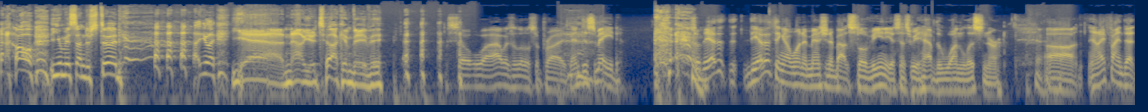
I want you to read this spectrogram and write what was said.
oh, you misunderstood. you're like, yeah, now you're talking, baby. so uh, I was a little surprised and dismayed. So the other the other thing I want to mention about Slovenia, since we have the one listener, uh, and I find that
